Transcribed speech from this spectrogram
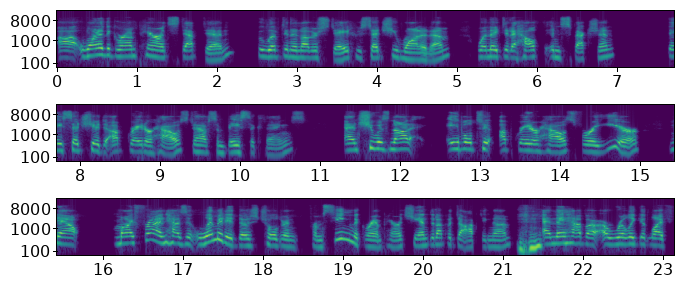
uh, one of the grandparents stepped in who lived in another state who said she wanted them. When they did a health inspection, they said she had to upgrade her house to have some basic things. And she was not able to upgrade her house for a year. Now, my friend hasn't limited those children from seeing the grandparents. She ended up adopting them mm-hmm. and they have a, a, really good life.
